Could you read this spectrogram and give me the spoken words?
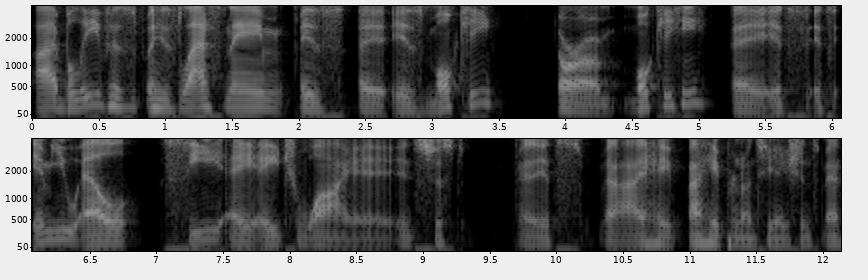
I believe his his last name is is Mulkey or uh, Mulcahy. Uh, it's it's M U L C A H Y. It's just it's I hate I hate pronunciations, man.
